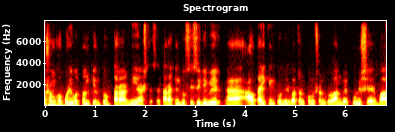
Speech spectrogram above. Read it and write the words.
অসংখ্য পরিবর্তন কিন্তু তারা নিয়ে আসতেছে। তারা কিন্তু সিসিটিভির আওতায় কিন্তু নির্বাচন কমিশনগুলো আনবে, পুলিশের বা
